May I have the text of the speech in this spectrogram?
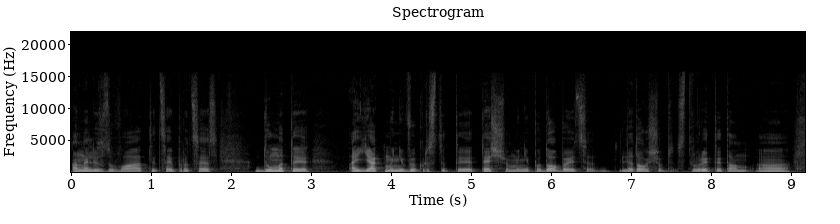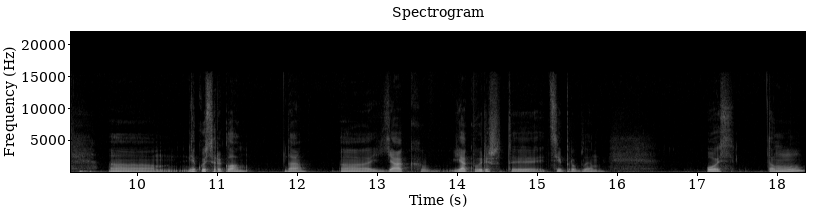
аналізувати цей процес, думати, а як мені використати те, що мені подобається, для того, щоб створити там а, а, якусь рекламу. Да? А, Як як вирішити ці проблеми? Ось. Тому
